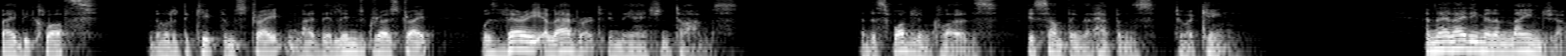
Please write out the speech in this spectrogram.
baby cloths in order to keep them straight and make their limbs grow straight, was very elaborate in the ancient times. And the swaddling clothes is something that happens to a king. And they laid him in a manger.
